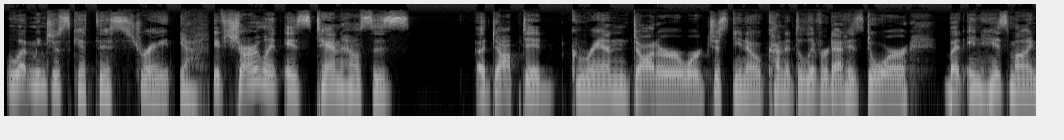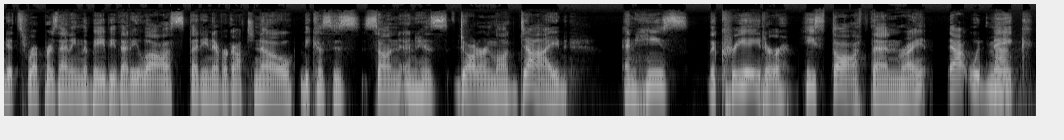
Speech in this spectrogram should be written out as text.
let me just get this straight. Yeah. if Charlotte is Tannhaus's adopted granddaughter or just, you know, kind of delivered at his door, but in his mind, it's representing the baby that he lost that he never got to know because his son and his daughter in law died. And he's the creator. He's Thoth, then, right? That would make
